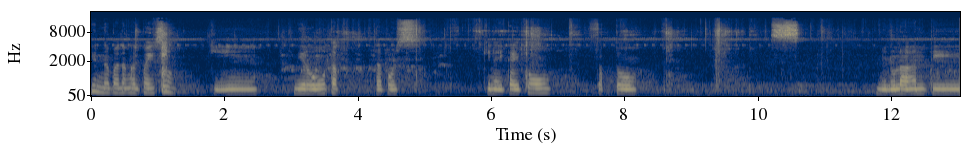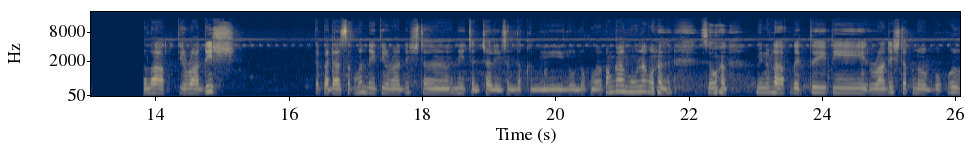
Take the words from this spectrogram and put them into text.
Kin na ba nang agpaiso? Ki niro utak tapos kinaykay ko sakto minulaan ti minulaak ti radish tapadasak man day ti radish ta ni chanchali sandak ni lulok nga. Pangkagula ko so minulaak day ti, ti radish tap na bukol.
